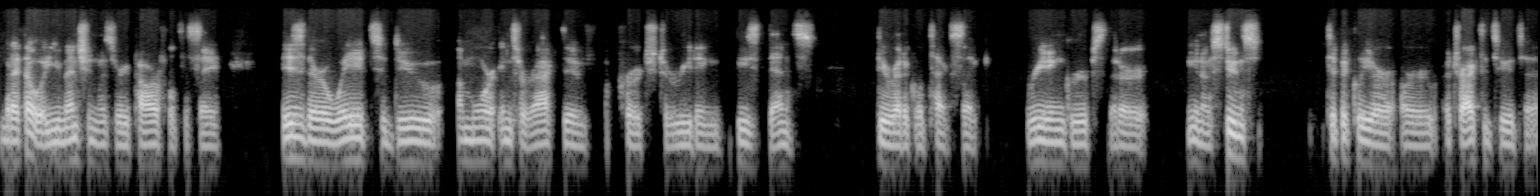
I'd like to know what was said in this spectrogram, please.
But I thought what you mentioned was very powerful to say. Is there a way to do a more interactive approach to reading these dense theoretical texts, like reading groups that are, you know, students typically are, are attracted to to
